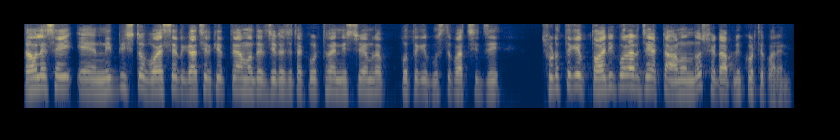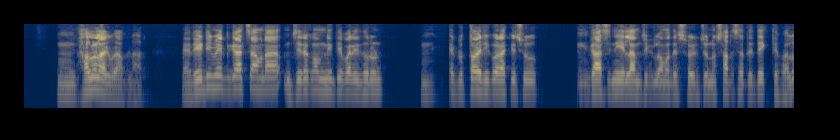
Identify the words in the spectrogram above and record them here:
তাহলে সেই নির্দিষ্ট বয়সের গাছের ক্ষেত্রে আমাদের যেটা যেটা করতে হয় নিশ্চয়ই আমরা প্রত্যেকে বুঝতে পারছি যে ছোট থেকে তৈরি করার যে একটা আনন্দ সেটা আপনি করতে পারেন। ভালো লাগবে আপনার। রেডিমেড গাছ আমরা যেরকম নিতে পারি, ধরুন একটু তৈরি করা কিছু গাছ নিয়ে এলাম যেগুলো আমাদের শরীরের জন্য সাথে সাথে দেখতে ভালো।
